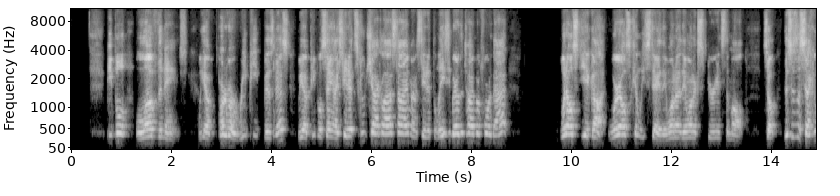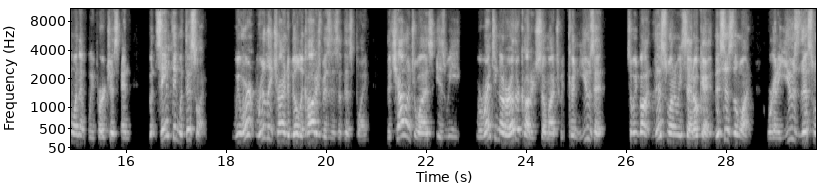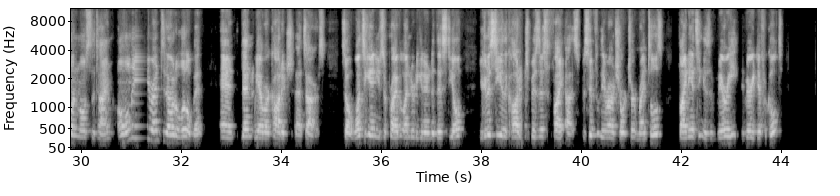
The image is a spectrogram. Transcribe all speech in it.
People love the names. We have part of our repeat business. We have people saying, I stayed at Scoot Shack last time. I stayed at the Lazy Bear the time before that. what else do you got? Where else can we stay? They want to they want to experience them all. So this is the second one that we purchased, and but same thing with this one. We weren't really trying to build a cottage business at this point. The challenge was is we were renting out our other cottage so much we couldn't use it. So we bought this one and we said, okay, this is the one. We're going to use this one most of the time, only rent it out a little bit, and then we have our cottage that's ours. So once again, use a private lender to get into this deal. You're going to see in the cottage business, uh, specifically around short-term rentals, financing is very, very difficult.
